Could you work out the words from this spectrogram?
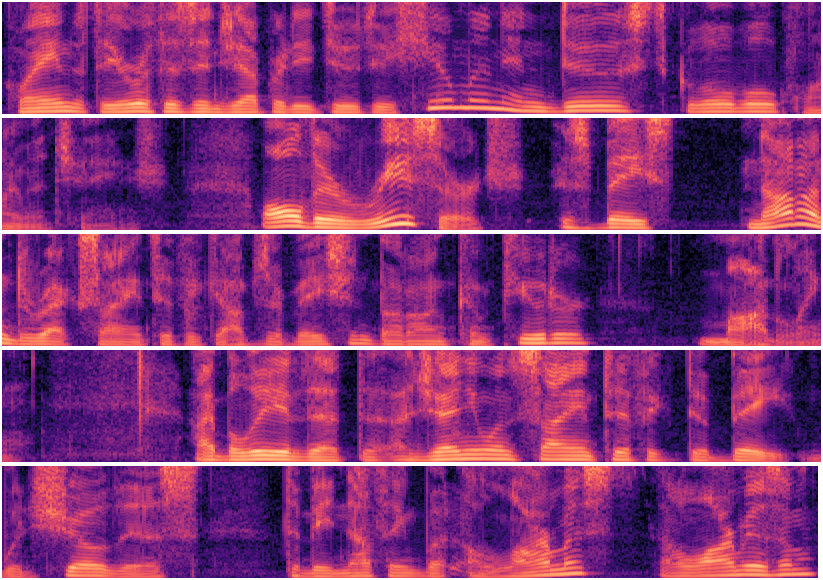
claim that the Earth is in jeopardy due to human induced global climate change. All their research is based not on direct scientific observation, but on computer modeling. I believe that a genuine scientific debate would show this to be nothing but alarmist, alarmism,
